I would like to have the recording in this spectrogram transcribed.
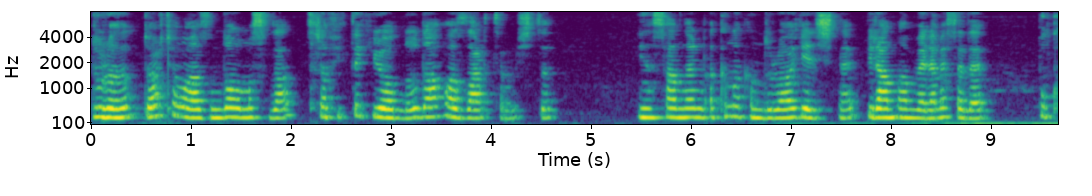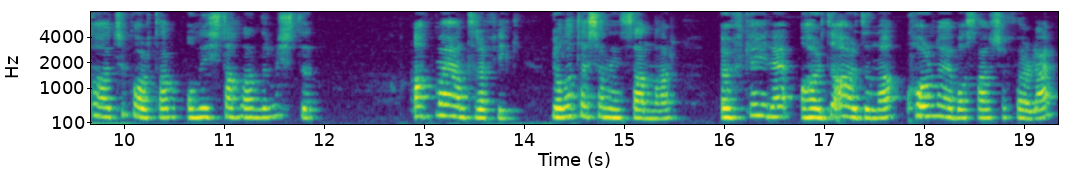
Durağın dört yol ağzında olması da trafikteki yoğunluğu daha fazla arttırmıştı. İnsanların akın akın durağa gelişine bir anlam veremese de bu kaotik ortam onu iştahlandırmıştı. Akmayan trafik, yola taşan insanlar, öfkeyle ardı ardına kornaya basan şoförler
